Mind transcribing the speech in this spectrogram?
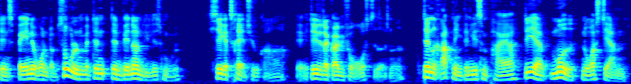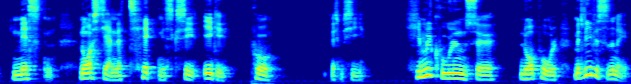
dens bane rundt om solen, men den, den vender en lille smule cirka 23 grader. Øh, det er det, der gør, at vi får årstider og sådan noget. Den retning, den ligesom peger, det er mod Nordstjernen. Næsten. Nordstjernen er teknisk set ikke på, hvad skal man sige, himmelkuglens øh, nordpol, men lige ved siden af.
